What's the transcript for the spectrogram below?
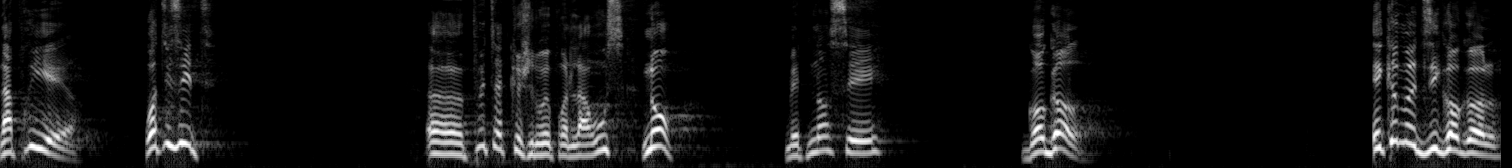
la prière. What is it? Euh, peut-être que je devrais prendre la rousse. Non. Maintenant, c'est Gogol. Et que me dit Gogol?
